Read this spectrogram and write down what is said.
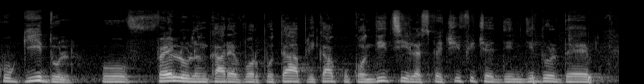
cu ghidul, cu felul în care vor putea aplica, cu condițiile specifice din ghidul de uh, Uh,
